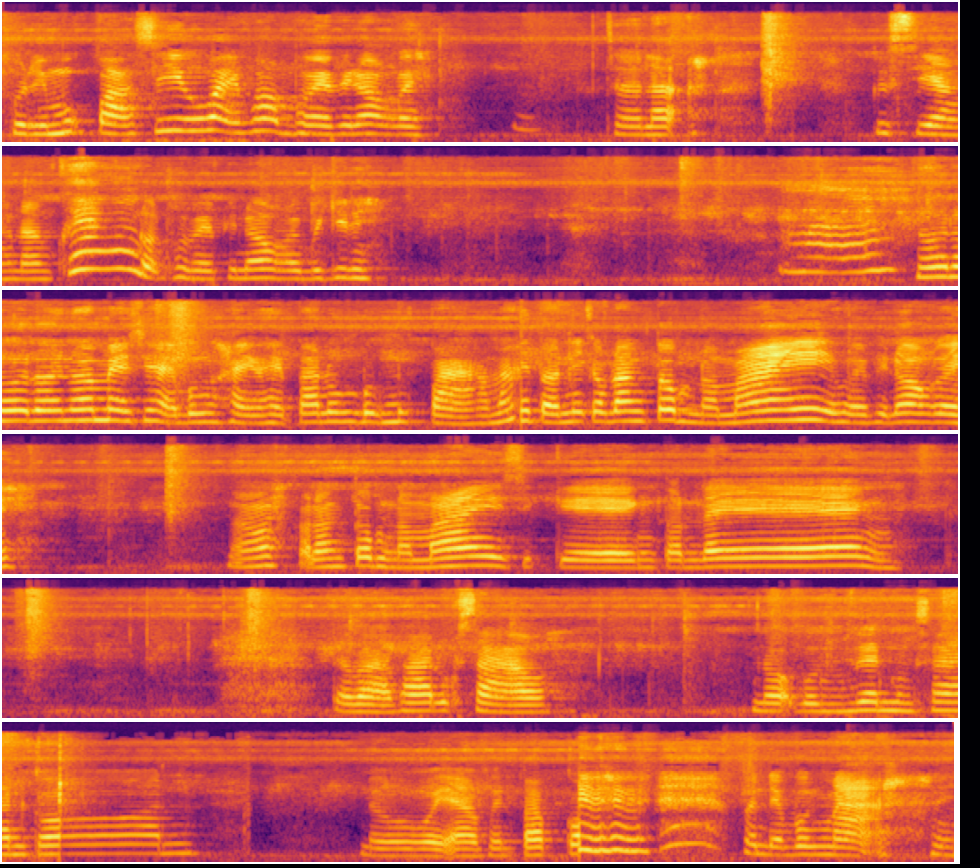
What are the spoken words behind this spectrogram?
ผู้ดีมุกปลาซิวไว้พร้อมเพื่อนพี่น้องเลยเจอละคือเสียงดังแข้งโดดเพื่อนพี่น้องเอ้ยเมื่อกี้นี่ โดยโดยโดยเนาะแม่สิให้เบิ่งให้ให้ป้าลุงเบิ่งมุกป่าค่ะมะตอนนี้กำลังต้มหน่อไม้เพื่อนพี่น้องเอ้ยเนาะกำลังต้มหน่อไม้สิแกงตอนแรงแต่ว่าพาลูกสาวเนาะเบิ่งเพื่อนเบิ่งซานก่อนโดยเอาเป็นปั๊บก่อนเพิ่นเดี๋ยวเบิ่งหน้านี่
